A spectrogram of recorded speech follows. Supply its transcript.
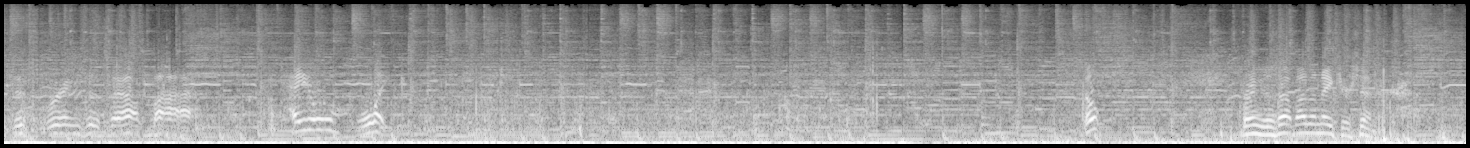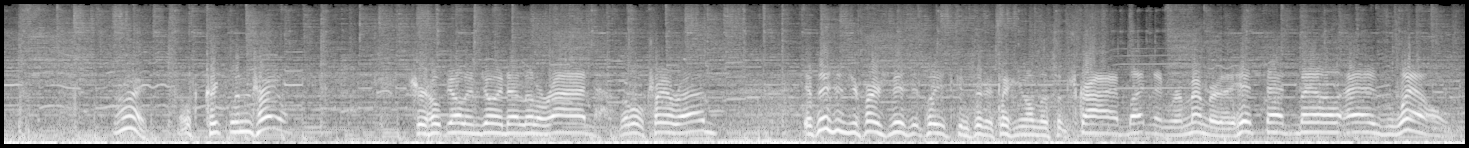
Think this brings us out by Hale Lake. Oh, brings us out by the Nature Center. All right, that was Creekland Trail. Sure hope y'all enjoyed that little ride, little trail ride. If this is your first visit, please consider clicking on the subscribe button and remember to hit that bell as well.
